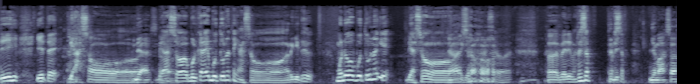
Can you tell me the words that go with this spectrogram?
Jadi ieu teh diasor. Diasor. Mun kae butuhna teh ngasor gitu. Butuhna ge diasor gitu. Diasor. Diasor. Eh, Peri mah resep. Resep. jam asor.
